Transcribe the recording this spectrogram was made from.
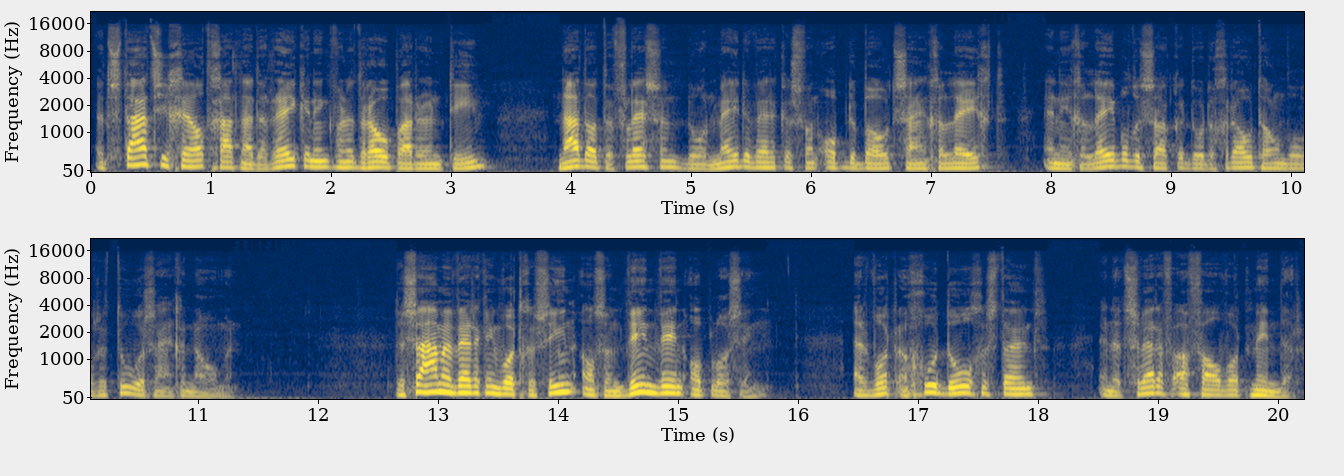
Het statiegeld gaat naar de rekening van het Ropa Run team nadat de flessen door medewerkers van op de boot zijn geleegd en in gelabelde zakken door de groothandel retour zijn genomen. De samenwerking wordt gezien als een win-win oplossing. Er wordt een goed doel gesteund en het zwerfafval wordt minder.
